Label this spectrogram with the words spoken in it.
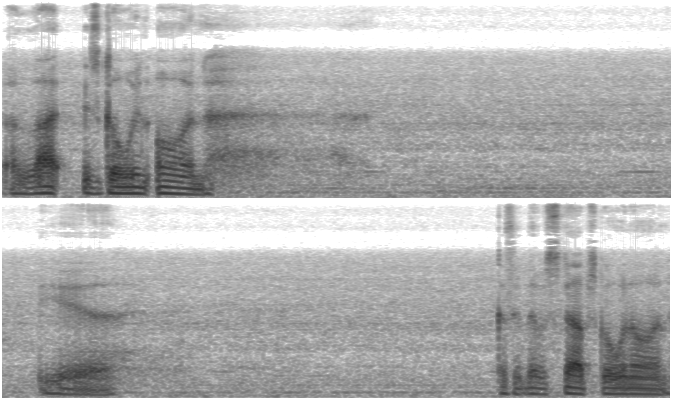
A lot is going on. Yeah. Because it never stops going on.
